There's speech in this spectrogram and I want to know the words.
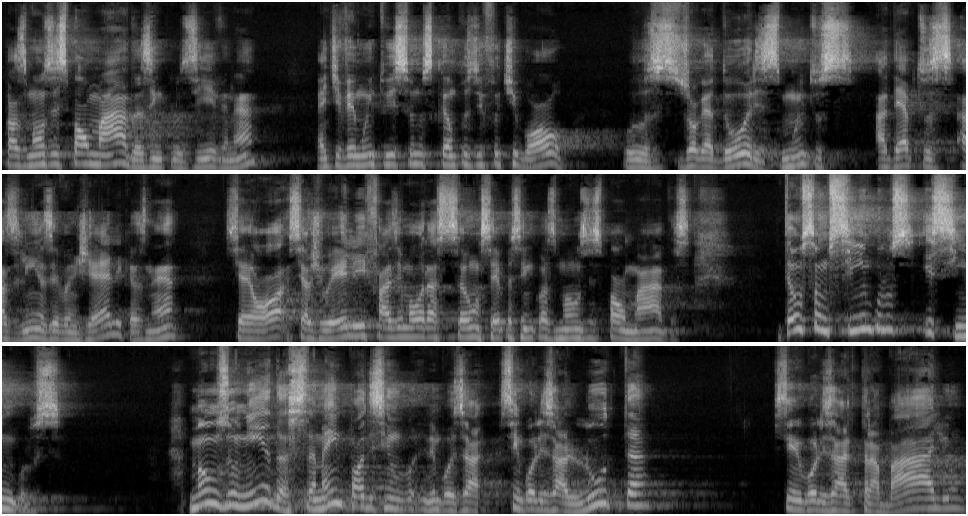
com as mãos espalmadas, inclusive, né? A gente vê muito isso nos campos de futebol. Os jogadores, muitos adeptos às linhas evangélicas, né? Se, se ajoelham e fazem uma oração sempre assim com as mãos espalmadas. Então são símbolos e símbolos. Mãos unidas também pode simbolizar, simbolizar luta, simbolizar trabalho,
